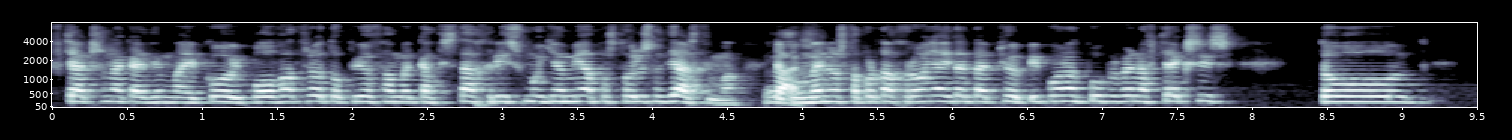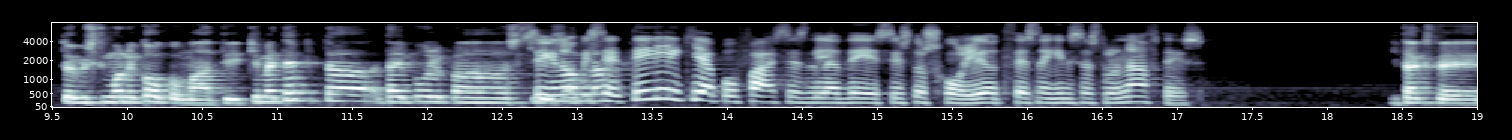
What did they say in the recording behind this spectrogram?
φτιάξω ένα ακαδημαϊκό υπόβαθρο το οποίο θα με καθιστά χρήσιμο για μια αποστολή στο διάστημα. Επομένως, τα πρώτα χρόνια ήταν τα πιο επίπονα που έπρεπε να φτιάξεις το, το επιστημονικό κομμάτι και μετέπειτα τα υπόλοιπα σκύλια. Συγγνώμη, σε τι ηλικία αποφάσισες δηλαδή εσύ στο σχολείο ότι θες να γίνεις αστροναύτης; Κοιτάξτε,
